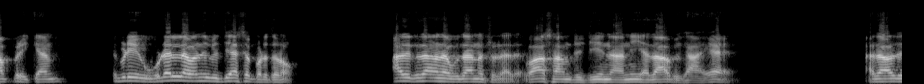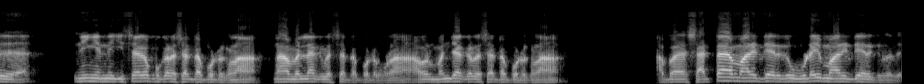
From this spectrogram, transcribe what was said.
ஆப்பிரிக்கன் இப்படி உடலில் வந்து வித்தியாசப்படுத்துகிறோம் அதுக்கு தான் அந்த உதாரணம் சொல்றாரு. வாசாம்சி ஜீனானி யதாபிகாய அதாவது நீங்கள் இன்னைக்கு சிகப்பு கலர் சட்டை போட்டுக்கலாம் நான் வெள்ளை கலர் சட்டை போட்டுக்கலாம் அவர் மஞ்சள் கலர் சட்டை போட்டுக்கலாம். அப்போ சட்டை மாறிட்டே இருக்கு உடை மாறிட்டே இருக்கிறது.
